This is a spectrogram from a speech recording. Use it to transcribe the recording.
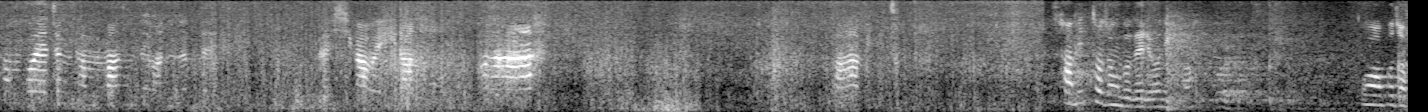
천보해준 단방인데 왔는데 날씨가 왜 이러노? 아. 바람이 미쳤다. 4m 정도 내려오니까. 와, 보자.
